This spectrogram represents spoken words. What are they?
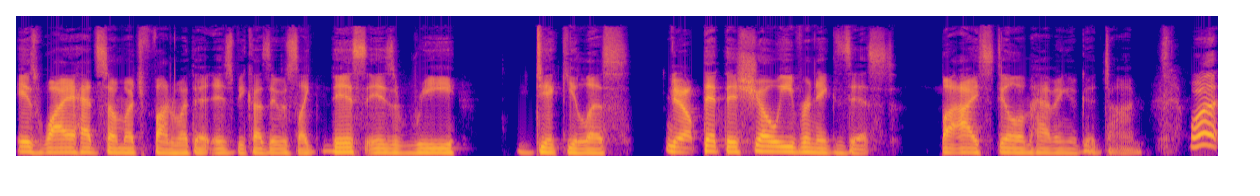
is why I had so much fun with it. Is because it was like this is ridiculous yeah. that this show even exists, but I still am having a good time. Well,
